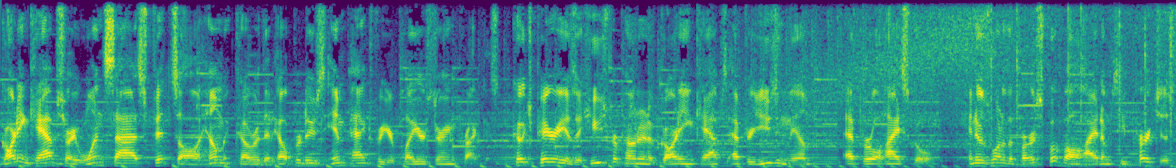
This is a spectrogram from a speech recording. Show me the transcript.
Guardian caps are a one size fits all helmet cover that help reduce impact for your players during practice. Coach Perry is a huge proponent of Guardian caps after using them at Pearl High School, and it was one of the first football items he purchased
